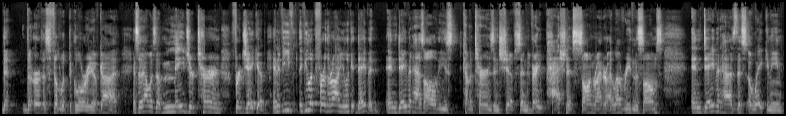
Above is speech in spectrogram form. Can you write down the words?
that the earth is filled with the glory of God. And so that was a major turn for Jacob. And if you if you look further on, you look at David, and David has all of these kind of turns and shifts and very passionate songwriter. I love reading the Psalms. And David has this awakening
